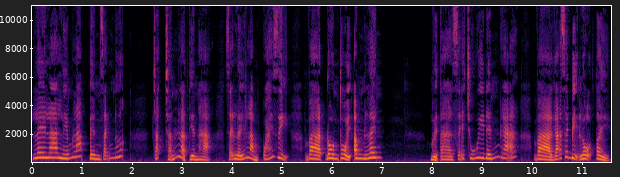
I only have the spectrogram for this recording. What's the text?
lê la liếm láp bên rãnh nước, chắc chắn là thiên hạ sẽ lấy làm quái dị và đồn thổi âm lên. Người ta sẽ chú ý đến gã và gã sẽ bị lộ tẩy.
